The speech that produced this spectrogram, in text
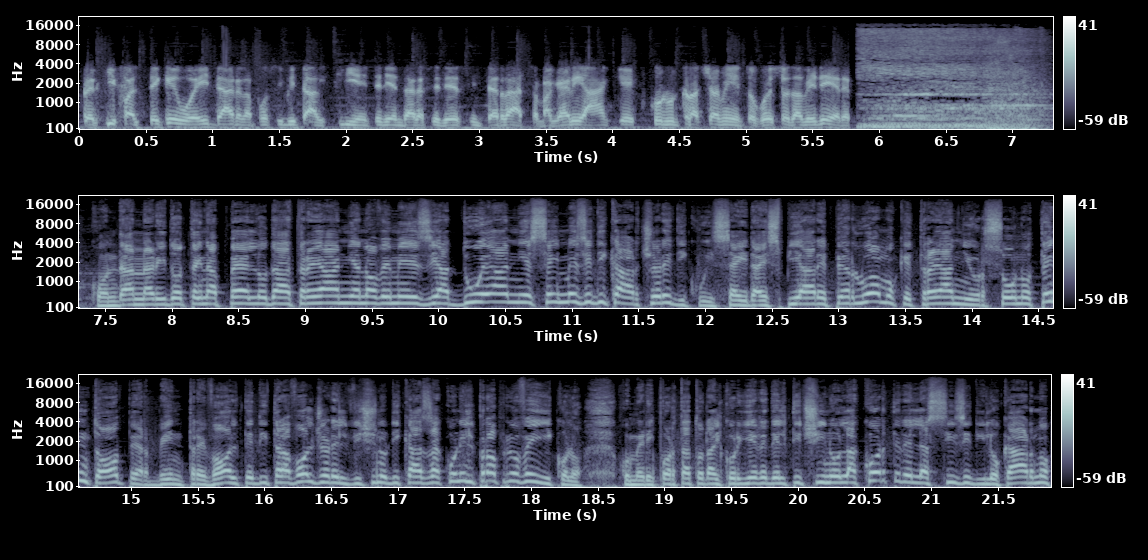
per chi fa il takeaway dare la possibilità al cliente di andare a sedersi in terrazza, magari anche con un tracciamento, questo è da vedere. Condanna ridotta in appello da tre anni a nove mesi a due anni e sei mesi di carcere, di cui sei da espiare per l'uomo che tre anni or sono tentò per ben tre volte di travolgere il vicino di casa con il proprio veicolo. Come riportato dal Corriere del Ticino, la Corte delle Assisi di Locarno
